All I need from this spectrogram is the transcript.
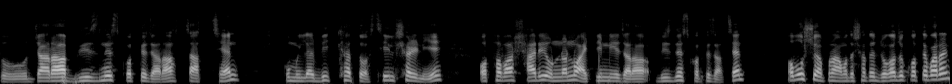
তো যারা বিজনেস করতে যারা চাচ্ছেন, কুমিল্লার বিখ্যাত সিল শাড়ি নিয়ে অথবা শাড়ির অন্যান্য আইটেম নিয়ে যারা বিজনেস করতে চাচ্ছেন অবশ্যই আপনারা আমাদের সাথে যোগাযোগ করতে পারেন।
